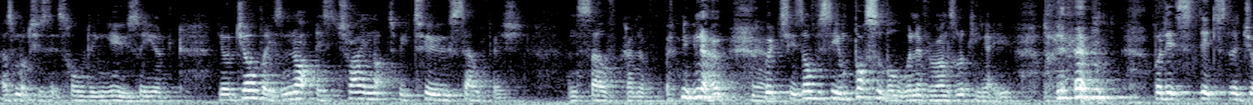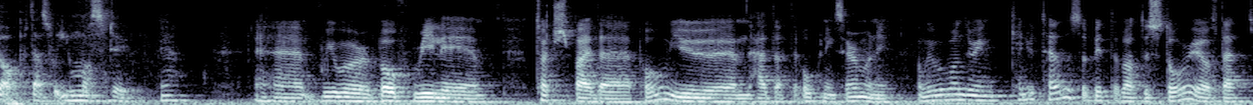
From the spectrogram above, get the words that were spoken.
as much as it's holding you. So your your job is not is trying not to be too selfish and self kind of you know, Yeah. which is obviously impossible when everyone's looking at you. But, um, but it's it's the job. That's what you must do. Yeah. Uh, we were both really um, touched by the poem you um, had at the opening ceremony. And we were wondering, can you tell us a bit about the story of that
